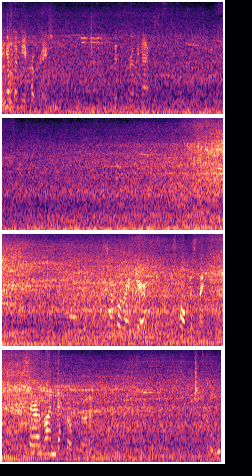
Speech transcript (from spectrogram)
I guess hmm. that'd be appropriation. This is really nice. This temple right here is called this thing. Sarah Von Deco Pagoda. Cool.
